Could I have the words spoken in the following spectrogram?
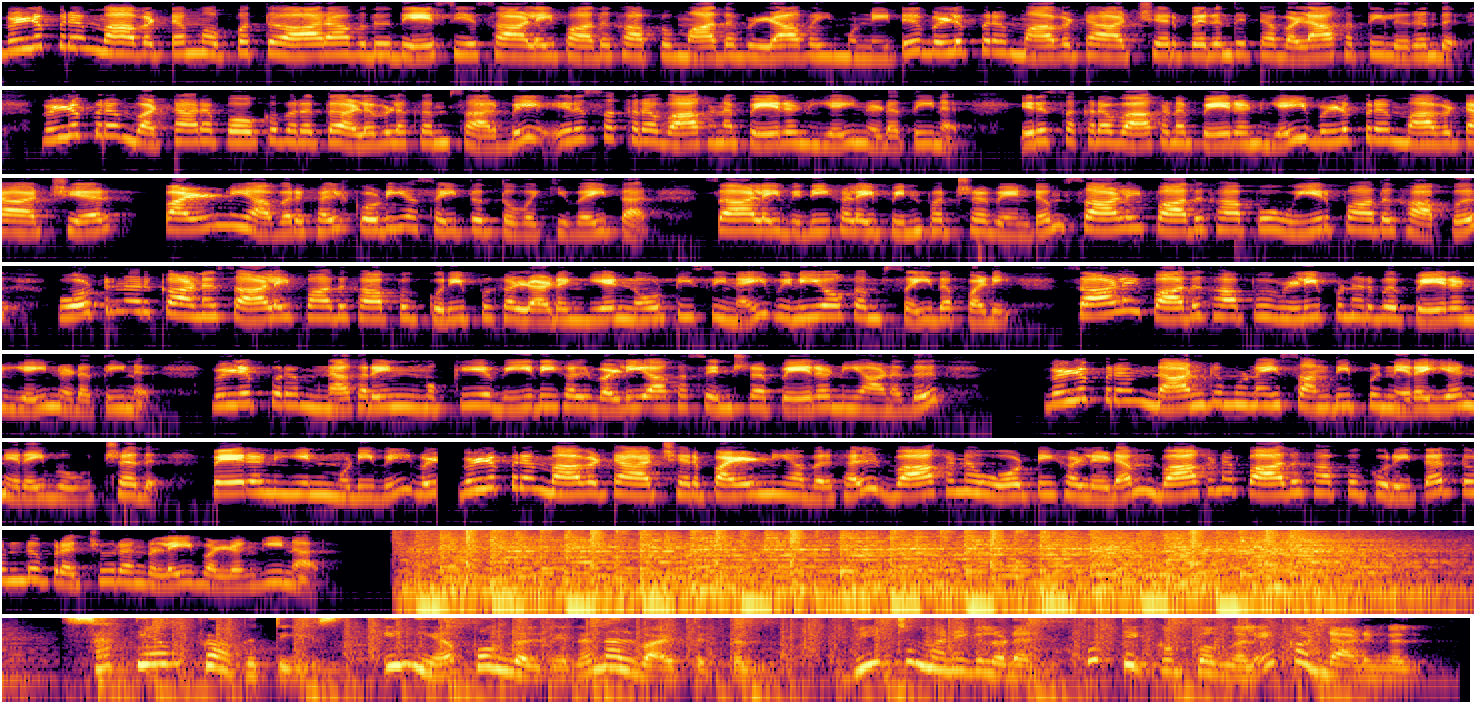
Villupuram மாவட்டம் முப்பத்து ஆறாவது தேசிய சாலை பாதுகாப்பு மாத விழாவை முன்னிட்டு விழுப்புரம் மாவட்ட ஆட்சியர் பெருந்திட்ட வளாகத்தில் இருந்து விழுப்புரம் வட்டார போக்குவரத்து அலுவலகம் சார்பில் இருசக்கர வாகன பேரணியை நடத்தினர். இருசக்கர வாகன பேரணியை விழுப்புரம் மாவட்ட ஆட்சியர் பழனி அவர்கள் கொடியசைத்து துவக்கி வைத்தார். சாலை விதிகளை பின்பற்ற வேண்டும். சாலை பாதுகாப்பு உயிர் பாதுகாப்பு ஓட்டுநருக்கான சாலை பாதுகாப்பு குறிப்புகள் அடங்கிய நோட்டீஸினை விநியோகம் செய்தபடி சாலை பாதுகாப்பு விழிப்புணர்வு பேரணியை நடத்தினர். விழுப்புரம் நகரின் முக்கிய வீதிகள் வழியாக சென்ற பேரணியானது விழுப்புரம் நான்கு முனை சந்திப்பு நிறைய நிறைவு உற்றது பேரணியின் முடிவில் விழுப்புரம் மாவட்ட ஆட்சியர் பழனி அவர்கள் வாகன ஓட்டிகளிடம் வாகன பாதுகாப்பு குறித்த துண்டு பிரச்சுரங்களை வழங்கினார். சத்யம் ப்ராப்பர்ட்டிஸ் இனிய பொங்கல் தின நல்வாழ்த்துக்கள். வீட்டு மனைகளுடன் புத்திக்கும் பொங்கலை கொண்டாடுங்கள்.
